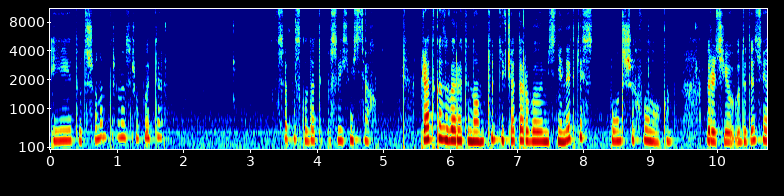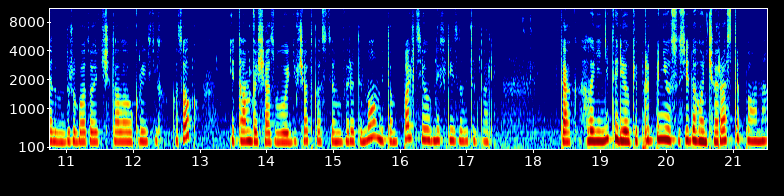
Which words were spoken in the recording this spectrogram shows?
І тут що нам треба зробити? Все поскладати по своїх місцях. Прядка з веретеном. Тут дівчата робили міцні нитки з тонших волокон. До речі, у дитинстві я дуже багато читала українських казок, і там весь час були дівчатка з цим веретеном, і там пальці об них різали і так далі. Так, глиняні тарілки, придбані у сусіда гончара Степана.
